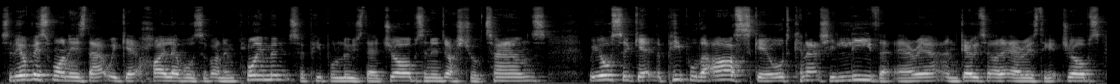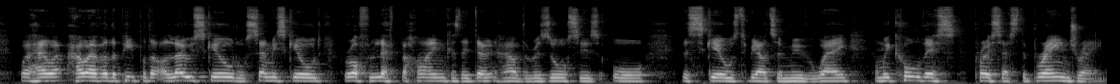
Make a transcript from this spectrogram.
So the obvious one is that we get high levels of unemployment, so people lose their jobs in industrial towns we also get the people that are skilled can actually leave that area and go to other areas to get jobs. Where, however, the people that are low skilled or semi skilled are often left behind because they don't have the resources or the skills to be able to move away. And we call this process the brain drain.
